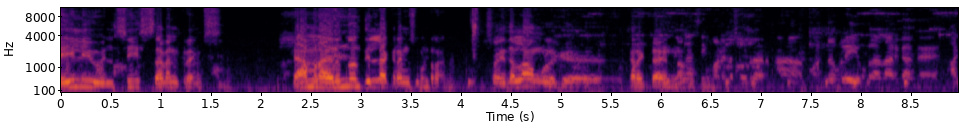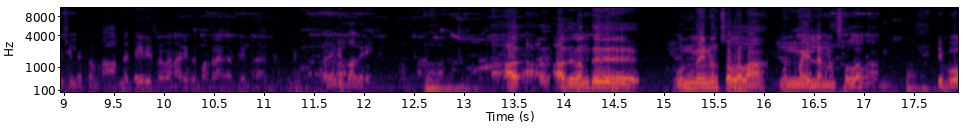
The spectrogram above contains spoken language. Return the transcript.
daily will see seven crimes camera இருந்தும் தில்லா கிரைம்ஸ் பண்றாங்க. ஸோ இதெல்லாம் உங்களுக்கு கரெக்டா என்ன சொல்றாருன்னா பண்றவங்களே இவங்களா தான் இருக்காங்க ஆட்சியில் இருக்கவங்க அந்த தைரியத்துல தான் நிறைய பேர் பண்றாங்க அப்படின்றாரு. அதை எப்படி பாக்குறீங்க? அது வந்து உண்மைன்னு சொல்லலாம் உண்மை இல்லைன்னு சொல்லலாம். இப்போ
